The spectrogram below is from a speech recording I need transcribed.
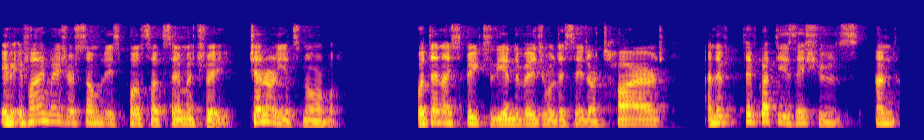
If, if I measure somebody's pulse oximetry, generally it's normal. But then I speak to the individual, they say they're tired and they've, they've got these issues. And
